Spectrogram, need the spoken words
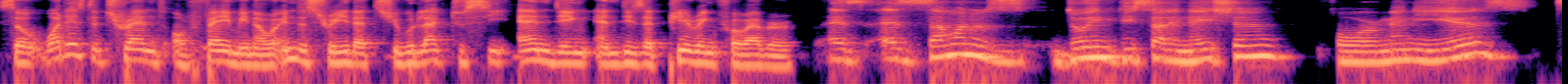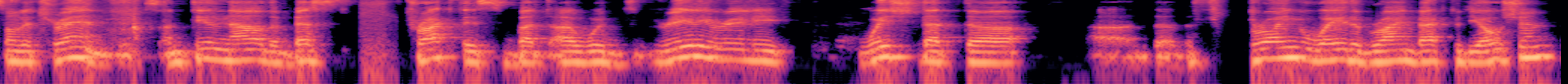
So what is the trend or fame in our industry that you would like to see ending and disappearing forever? As as someone who's doing desalination for many years it's not a trend. It's until now the best practice, but I would really, really wish that the, uh, the, the throwing away the brine back to the ocean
